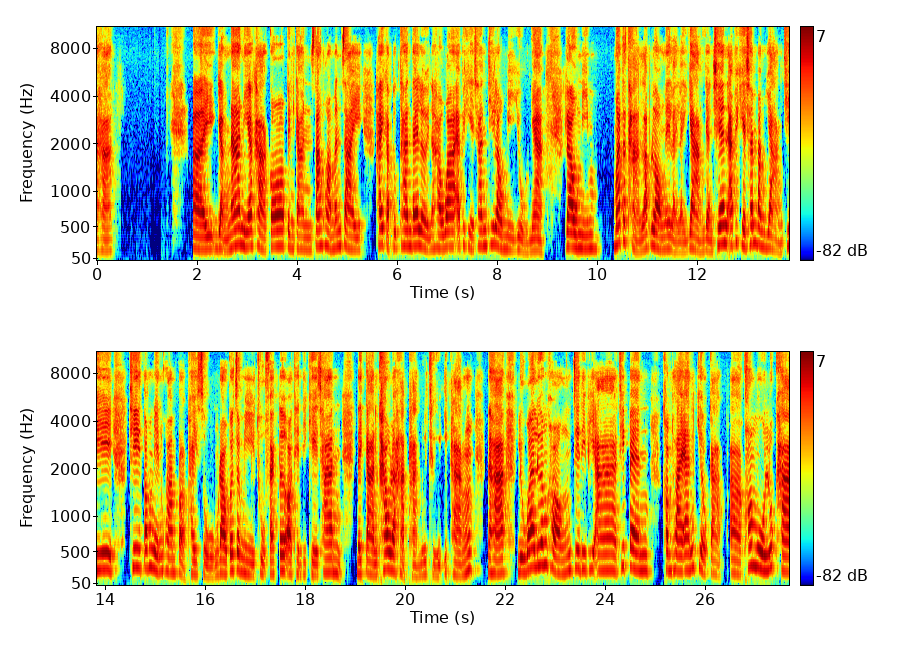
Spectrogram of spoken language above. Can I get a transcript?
นะคะอย่างหน้านี้ค่ะก็เป็นการสร้างความมั่นใจให้กับทุกท่านได้เลยนะคะ ว่าแอปพลิเคชันที่เรามีอยู่เนี่ยเรามี มาตรฐานรับรองในหลาย ๆ อย่าง อย่างเช่นแอปพลิเคชันบางอย่างที่ที่ต้องเน้นความปลอดภัยสูง เราก็จะมี two factor authentication ในการเข้ารหัสผ่านมือถืออีกครั้งนะคะหรือว่าเรื่องของ GDPR ที่เป็น compliance เกี่ยวกับข้อมูลลูกค้า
